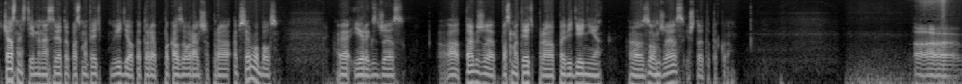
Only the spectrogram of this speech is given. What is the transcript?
В частности, именно советую посмотреть видео, которое я показывал раньше про Observables — э, и RxJS, а также посмотреть про поведение э, Zone.js и что это такое. А,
